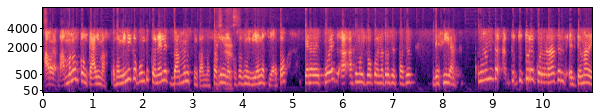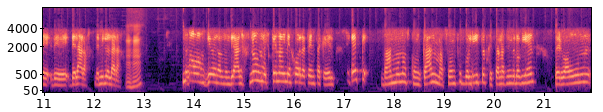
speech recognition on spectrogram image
Ahora, vámonos con calma. O sea, mi único punto con él es vámonos con calma. Está haciendo las cosas muy bien, es cierto. Pero después, hace muy poco, en otros espacios, decía, ¿cuánta? Tú, tú, recordarás el, el tema de, de, Lara, de Emilio Lara. No, lleven al Mundial. No, es que no hay mejor defensa que él. Es que vámonos con calma. Son futbolistas que están haciéndolo bien pero aún,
